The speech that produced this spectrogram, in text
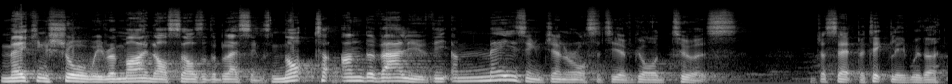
making sure we remind ourselves of the blessings, not to undervalue the amazing generosity of God to us. I'll just say it particularly with a,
